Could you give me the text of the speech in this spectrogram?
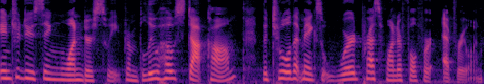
Introducing Wondersuite from Bluehost.com, the tool that makes WordPress wonderful for everyone.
